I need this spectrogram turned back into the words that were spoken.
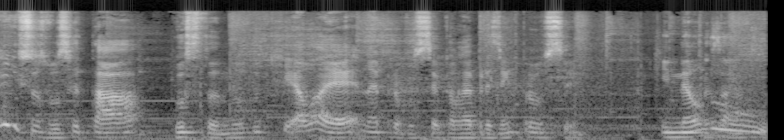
é isso, você tá gostando do que ela é, né, pra você, o que ela representa pra você. E não do,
